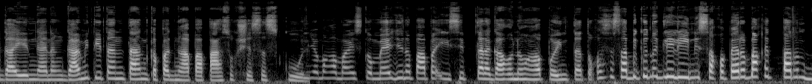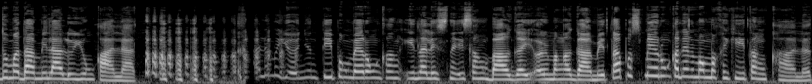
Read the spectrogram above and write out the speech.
lagayan nga ng gamit ni Tantan kapag nga papasok siya sa school. Yung mga Mars ko, medyo napapaisip talaga ako ng mga point na to. Kasi sabi ko naglilinis ako, pero bakit parang dumadami lalo yung kalat? Yun, yung tipong meron kang inalis na isang bagay or mga gamit, tapos meron ka na namang makikitang kalat.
